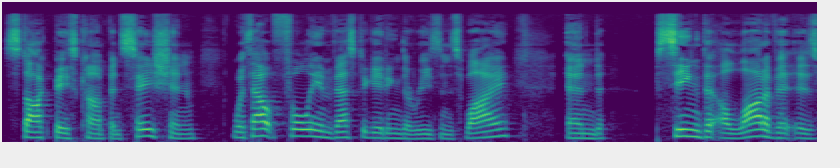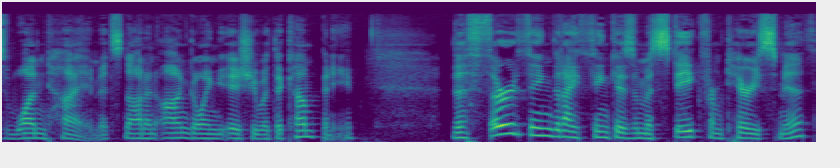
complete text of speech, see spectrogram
stock based compensation without fully investigating the reasons why and seeing that a lot of it is one time. It's not an ongoing issue with the company. The third thing that I think is a mistake from Terry Smith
